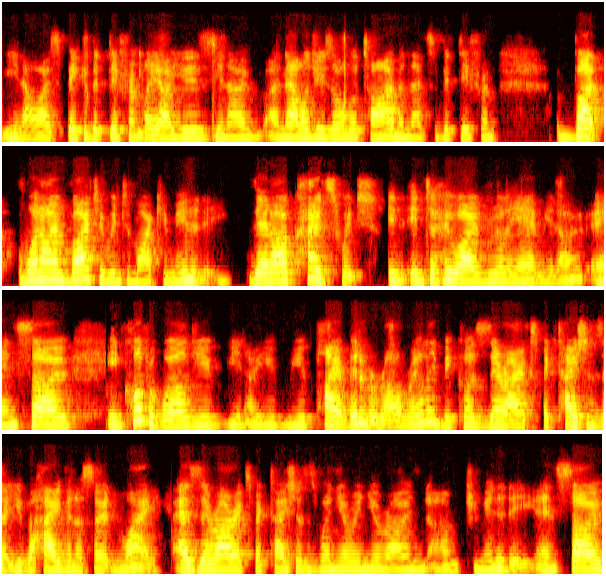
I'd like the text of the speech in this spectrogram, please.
you know, I speak a bit differently. I use you know analogies all the time, and that's a bit different. But when I invite you into my community, then I'll code switch in, into who I really am, you know. And so in corporate world, you you know you you play a bit of a role really because there are expectations that you behave in a certain way, as there are expectations when you're in your own um, community. And so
